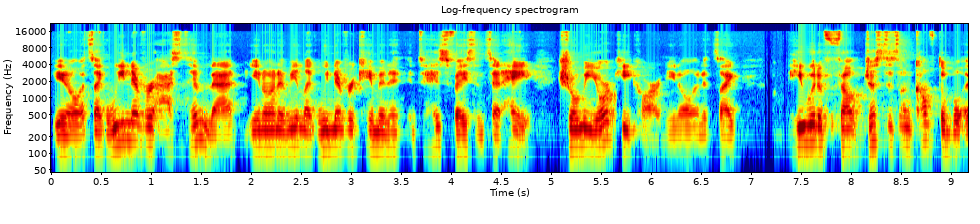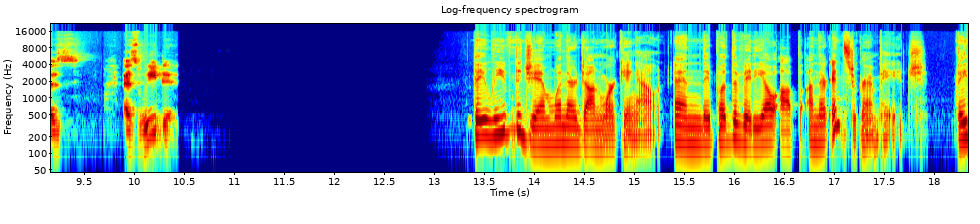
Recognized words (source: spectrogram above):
You know, it's like we never asked him that. You know what I mean? Like we never came in into his face and said, hey, show me your key card. You know, and it's like he would have felt just as uncomfortable as as we did. They leave the gym when they're done working out and they put the video up on their Instagram page. They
